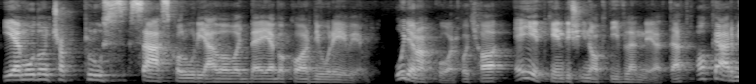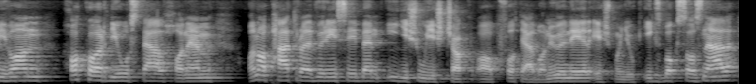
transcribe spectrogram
ilyen módon csak plusz 100 kalóriával vagy beljebb a kardió révén. Ugyanakkor, hogyha egyébként is inaktív lennél, tehát akármi van, ha kardióztál, hanem a nap hátralevő részében így is úgy is csak a fotelban ülnél, és mondjuk Xboxoznál,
